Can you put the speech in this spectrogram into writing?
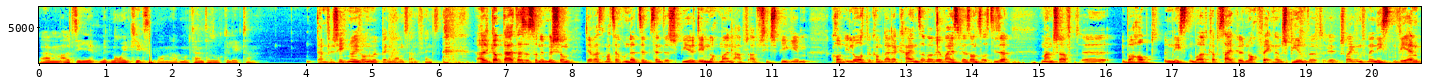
ähm, als sie mit neun Kicks gewonnen haben und keinen Versuch gelegt haben. Dann verstehe ich nur nicht, warum du mit Ben Youngs anfängst. Also ich glaube, da, das ist so eine Mischung, der was macht sein 117. Spiel, dem nochmal ein Ab Abschiedsspiel geben. Courtney Laws bekommt leider keins, aber wer weiß, wer sonst aus dieser Mannschaft äh, überhaupt im nächsten World Cup Cycle noch für England spielen wird, geschweige denn von der nächsten WM.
